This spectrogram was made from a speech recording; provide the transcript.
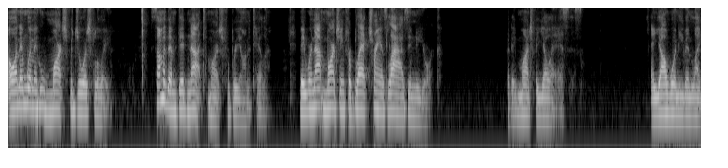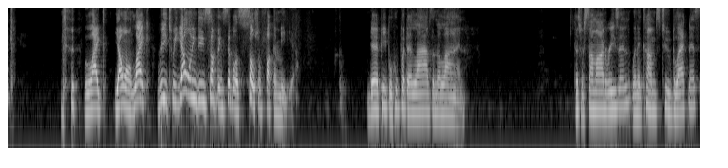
All them women who marched for George Floyd, some of them did not march for Breonna Taylor. They were not marching for Black trans lives in New York, but they marched for your asses. And y'all wouldn't even like, like, y'all won't like, retweet, y'all won't even do something simple as social fucking media. There are people who put their lives on the line. Because for some odd reason, when it comes to blackness,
